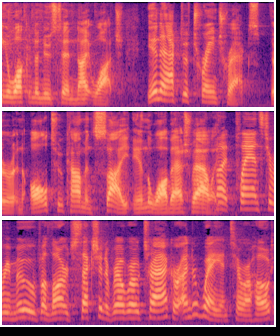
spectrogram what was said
And welcome to News 10 Night Watch. Inactive train tracks. They're an all too common sight in the Wabash Valley. But plans to remove a large section of railroad track are underway in Terre Haute.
